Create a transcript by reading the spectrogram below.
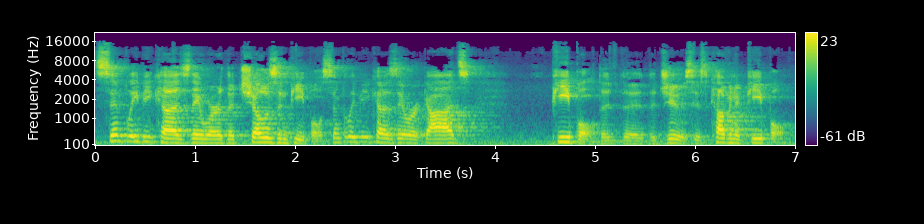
simply because they were the chosen people, simply because they were God's people, the, the, the Jews, his covenant people.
